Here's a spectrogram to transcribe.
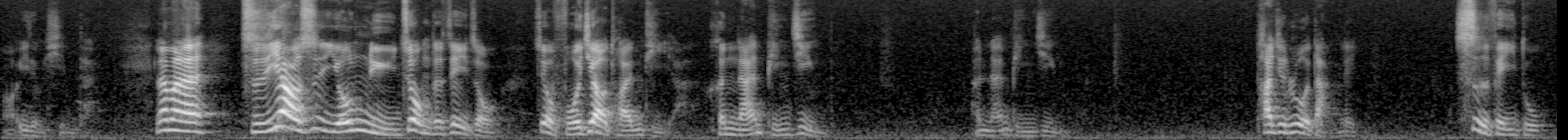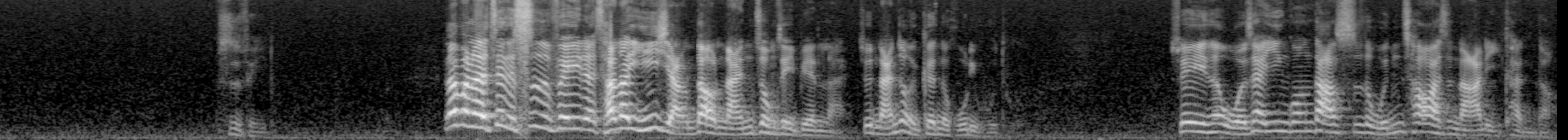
哦，一种心态。那么呢，只要是有女众的这种这种佛教团体啊，很难平静的，很难平静，他就落党类，是非多，是非多。那么呢，这个是非呢，常常影响到男众这边来，就男众也跟着糊里糊涂。所以呢，我在印光大师的文钞还是哪里看到，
